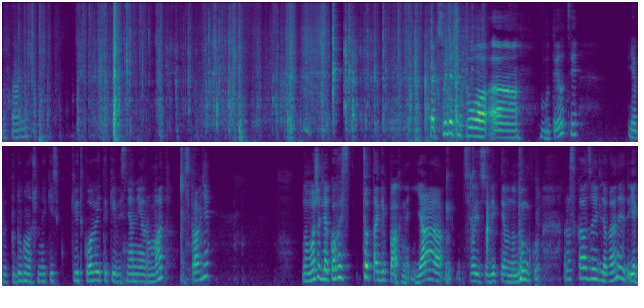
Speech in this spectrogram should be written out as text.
Напевно. Так, судячи по е, бутилці, я би подумала, що на якийсь квітковий такий весняний аромат. Насправді, ну, може, для когось то так і пахне. Я свою суб'єктивну думку розказую для мене, як,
